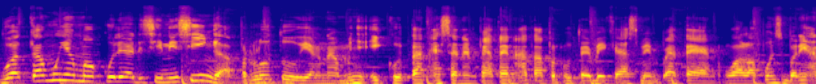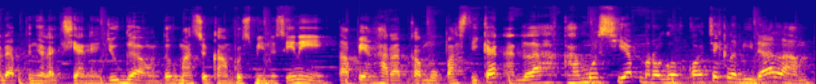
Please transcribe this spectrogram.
Buat kamu yang mau kuliah di sini sih nggak perlu tuh yang namanya ikutan SNMPTN ataupun UTBK SBMPTN, walaupun sebenarnya ada penyeleksiannya juga untuk masuk kampus Binus ini. Tapi yang harap kamu pastikan adalah kamu siap merogoh kocek lebih dalam,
